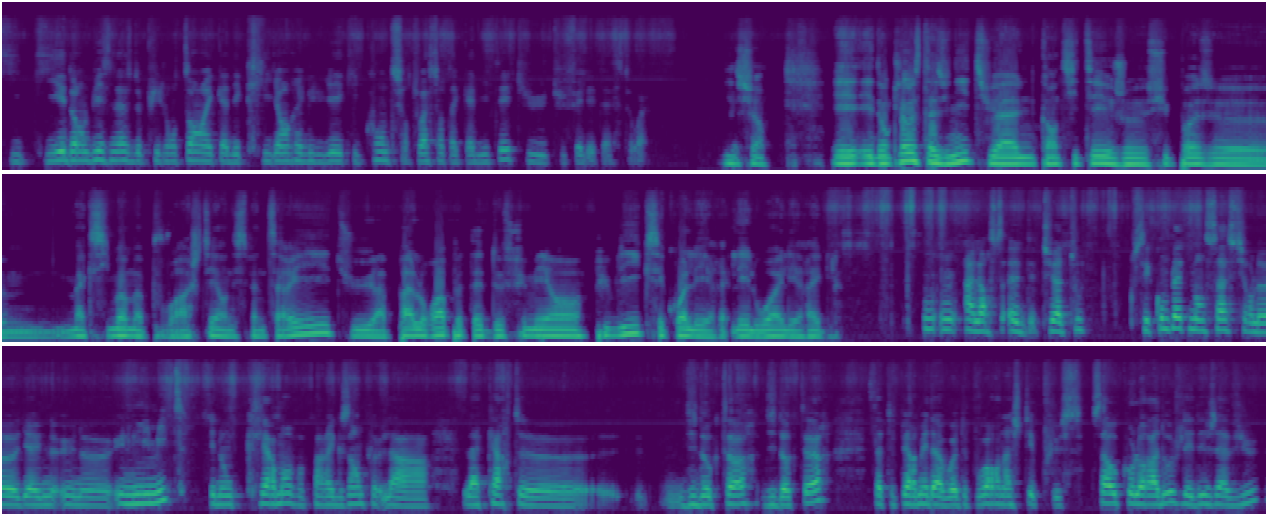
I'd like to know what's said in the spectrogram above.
qui, qui, est dans le business depuis longtemps et qui a des clients réguliers qui comptent sur toi, sur ta qualité, tu, tu fais des tests, ouais. Bien sûr. Et, et, donc là, aux États-Unis, tu as une quantité, je suppose, euh, maximum à pouvoir acheter en dispensary. Tu n'as pas le droit peut-être de fumer en public. C'est quoi les, les lois et les règles? Alors, euh, tu as tout, c'est complètement ça sur le, il y a une, limite. Et donc, clairement, par exemple, la, carte euh, du docteur, du docteur, ça te permet d'avoir, de pouvoir en acheter plus. Ça, au Colorado, je l'ai déjà vu.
